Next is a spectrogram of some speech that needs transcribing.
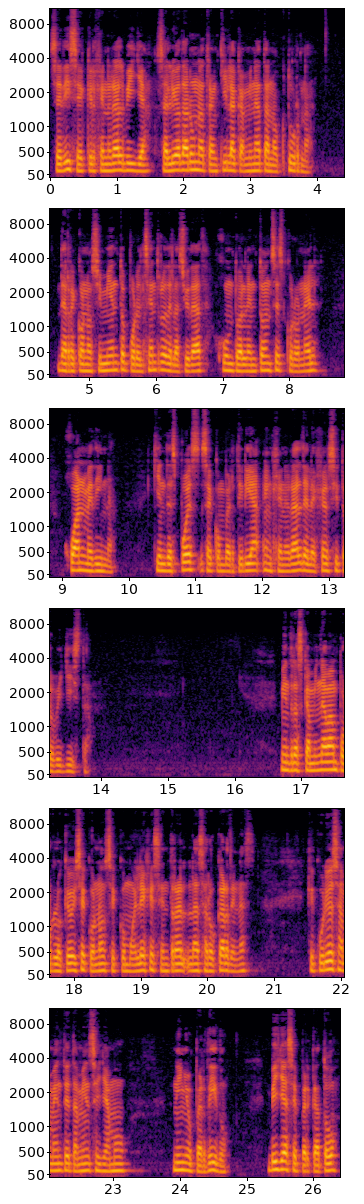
Se dice que el general Villa salió a dar una tranquila caminata nocturna de reconocimiento por el centro de la ciudad junto al entonces coronel Juan Medina, quien después se convertiría en general del ejército villista. Mientras caminaban por lo que hoy se conoce como el eje central Lázaro Cárdenas, que curiosamente también se llamó Niño Perdido, Villa se percató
